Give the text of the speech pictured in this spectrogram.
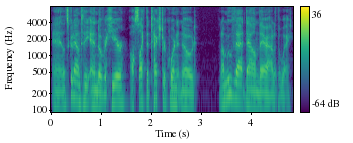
And let's go down to the end over here. I'll select the texture coordinate node and I'll move that down there out of the way.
